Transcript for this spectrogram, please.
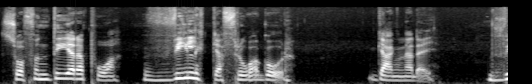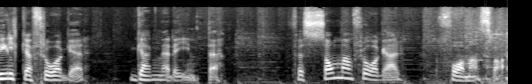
Så fundera på vilka frågor gagnar dig? Vilka frågor gagnar dig inte? För som man frågar får man svar.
